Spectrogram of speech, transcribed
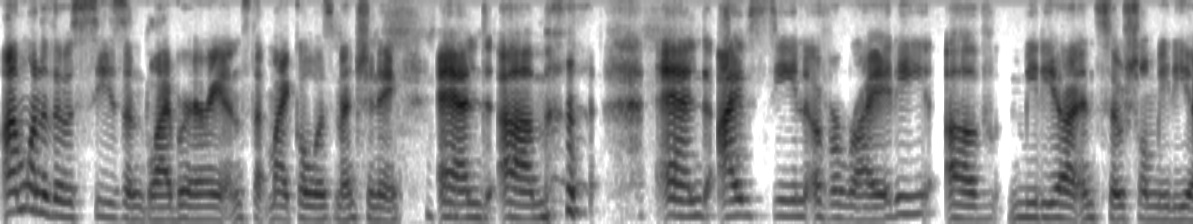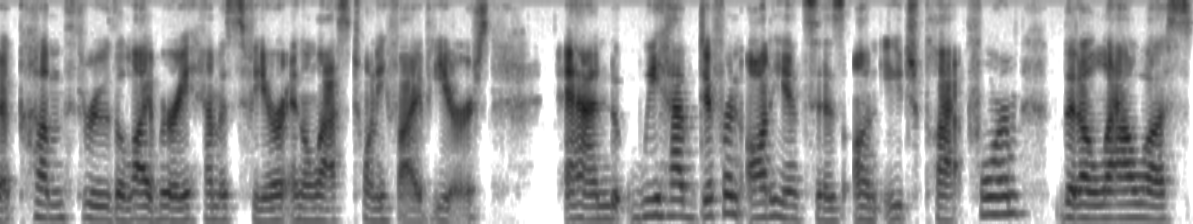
I'm one of those seasoned librarians that Mychal was mentioning. And um, and I've seen a variety of media and social media come through the library hemisphere in the last 25 years. And we have different audiences on each platform that allow us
